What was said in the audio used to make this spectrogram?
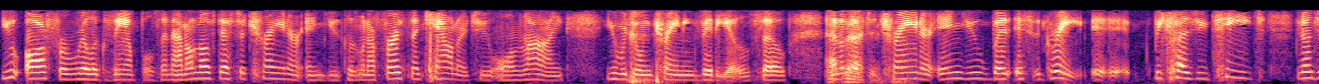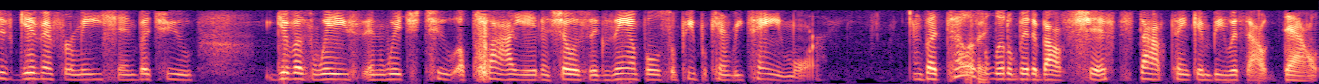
you offer real examples. And I don't know if that's a trainer in you, because when I first encountered you online, you were doing training videos. So I don't know if it's a trainer in you, but it's great it, it, because you teach. You don't just give information, but you give us ways in which to apply it and show us examples so people can retain more. But tell us a little bit about Shift, Stop, Think, and Be Without Doubt.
